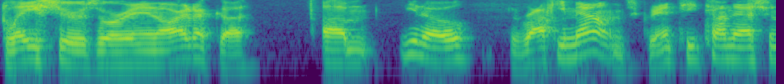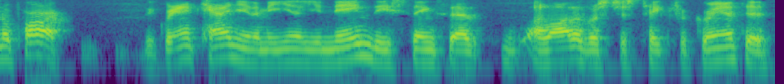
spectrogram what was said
glaciers or Antarctica, um, you know, the Rocky Mountains, Grand Teton National Park, the Grand Canyon. I mean, you know, you name these things that a lot of us just take for granted.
